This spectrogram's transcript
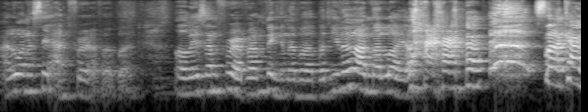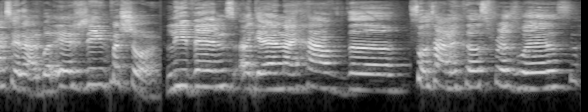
I don't want to say and forever, but always and forever I'm thinking about, but you know, I'm not loyal. so I can't say that, but is she for sure. Leave-ins, again, I have the Soultanicals Frizz Wiz,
